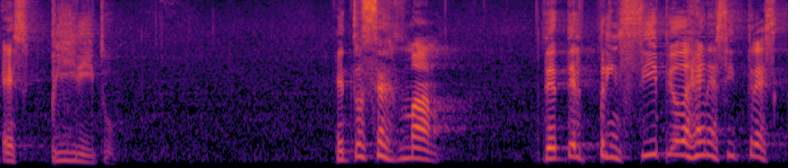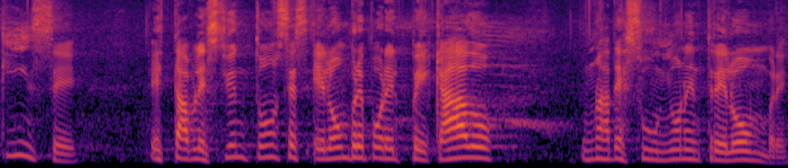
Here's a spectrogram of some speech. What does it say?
espíritu. Entonces, hermano, desde el principio de Génesis 3.15 estableció entonces el hombre por el pecado una desunión entre el hombre.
